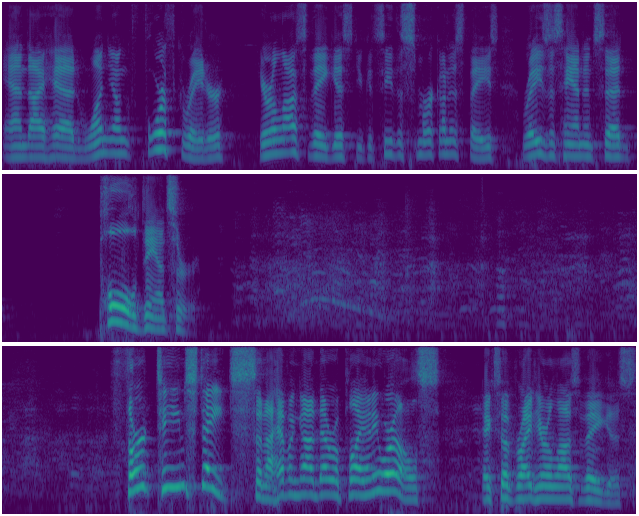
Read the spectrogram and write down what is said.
And I had one young fourth grader here in Las Vegas, you could see the smirk on his face, raised his hand and said, pole dancer. Thirteen states, and I haven't got that reply anywhere else except right here in Las Vegas.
